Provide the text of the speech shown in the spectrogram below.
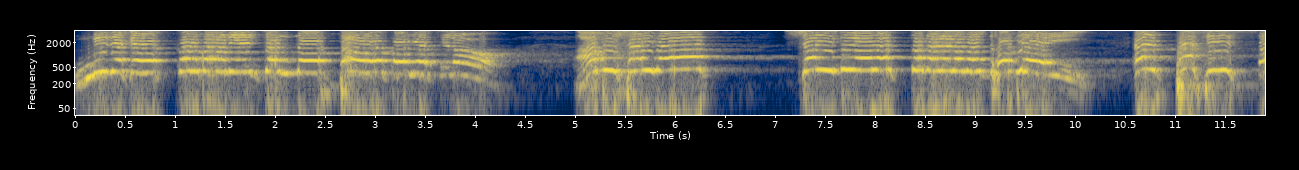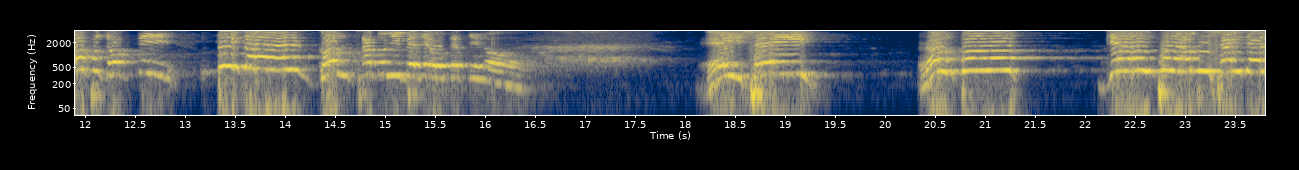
নিজেকে কোরবানির জন্য করিয়েছিল আবু সাইদের সেই দিনের রক্তদানের মধ্য দিয়েই এই ফ্যাসিস্ট অপশক্তির বিজয়ের ঘণ্টাধ্বনি বেজে উঠেছিল। এই সেই রংপুর, যে রংপুরে আবু সাইদের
